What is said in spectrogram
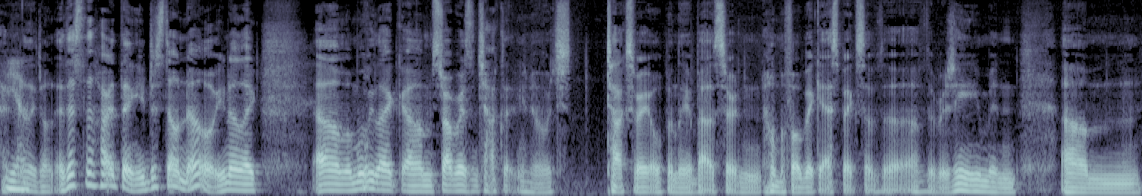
I Yeah. really don't. That's the hard thing. You just don't know. You know, like um, a movie like um, Strawberries and Chocolate. You know, which talks very openly about certain homophobic aspects of the of the regime, and um,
